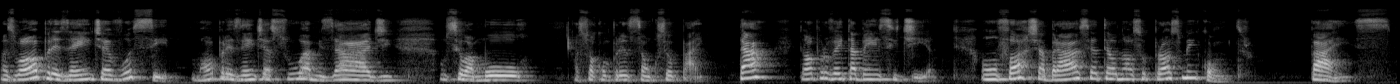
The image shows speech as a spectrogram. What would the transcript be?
Mas o maior presente é você. O maior presente é a sua amizade, o seu amor, a sua compreensão com seu pai, tá? Então aproveita bem esse dia. Um forte abraço e até o nosso próximo encontro. Paz.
